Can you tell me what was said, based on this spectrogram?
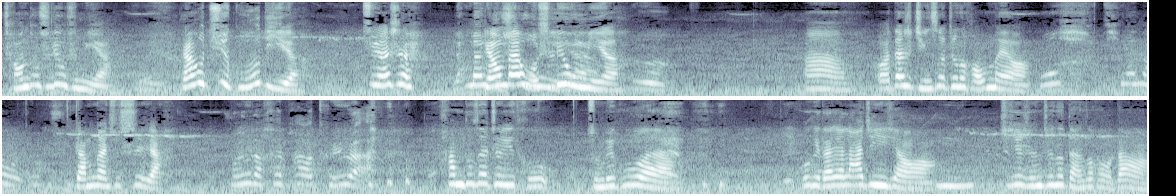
长度是六十米，然后距谷底居然是两百五十六米。嗯，啊哇！但是景色真的好美啊，哇，天哪，我我敢不敢去试一下？我有点害怕，我腿软。他们都在这一头准备过哎，我给大家拉近一下啊，嗯。这些人真的胆子好大，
